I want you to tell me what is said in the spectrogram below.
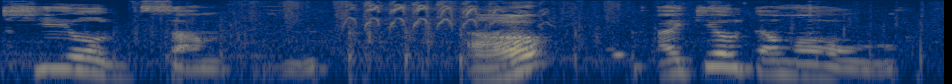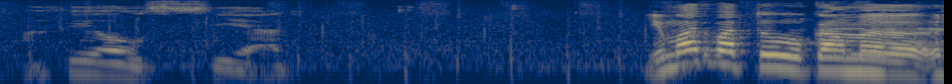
killed something. Oh? I killed a mole. I feel sad. You might want to come uh,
